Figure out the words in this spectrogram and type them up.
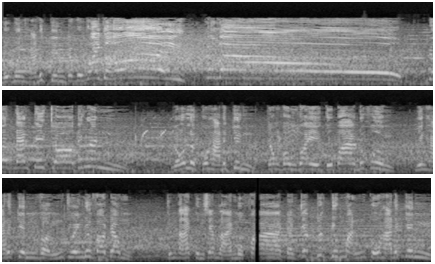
Một mình Hạ Đức Chinh trong vòng vây cơ hội. Không vào. Rất đáng tiếc cho Tiến Linh. Nỗ lực của Hà Đức Chinh trong vòng vây của ba đối phương, Nhưng Hà Đức Chinh vẫn truyền được vào trong. Chúng ta hãy cùng xem lại một pha tranh chấp rất dũng mãnh của Hà Đức Chinh.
